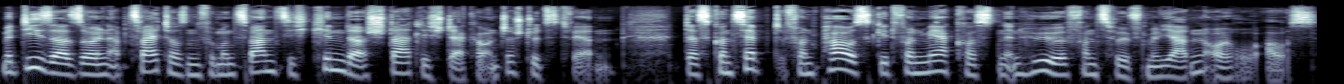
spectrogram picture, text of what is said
Mit dieser sollen ab 2025 Kinder staatlich stärker unterstützt werden. Das Konzept von Paus geht von Mehrkosten in Höhe von 12 Milliarden Euro aus.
